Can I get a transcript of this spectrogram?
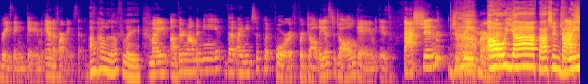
raising game and a farming sim. oh, so. how lovely. My other nominee that I need to put forth for Dolliest Doll game is Fashion Dreamer. Oh yeah, Fashion Dreamer. Fashion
